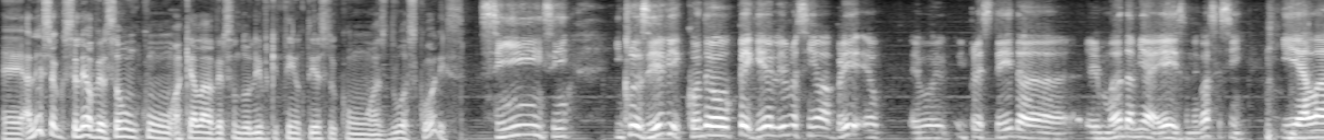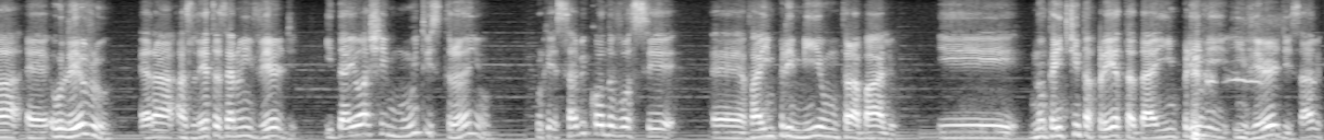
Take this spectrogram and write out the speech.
É, aliás, você leu a versão com aquela versão do livro que tem o texto com as duas cores? Sim, sim. Inclusive, quando eu peguei o livro, assim, eu abri, eu, eu emprestei da irmã da minha ex, um negócio assim. E ela, é, o livro, era, as letras eram em verde. E daí eu achei muito estranho, porque sabe quando você é, vai imprimir um trabalho e não tem tinta preta, daí imprime em verde, sabe?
